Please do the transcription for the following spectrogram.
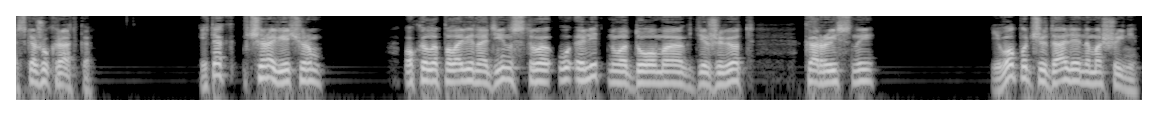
скажу кратко. Итак, вчера вечером около половины одиннадцатого у элитного дома, где живет корыстный, его поджидали на машине.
